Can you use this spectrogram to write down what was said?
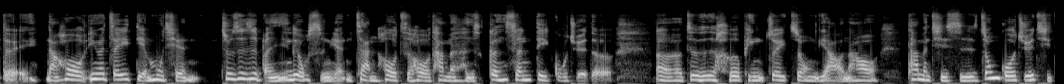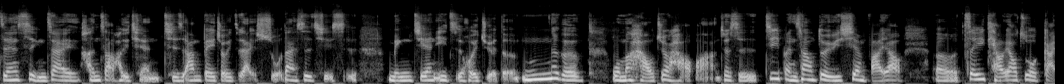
对。然后因为这一点目前。就是日本已经六十年战后之后，他们很根深蒂固觉得，呃，就是和平最重要。然后他们其实中国崛起这件事情在很早以前，其实安倍就一直在说，但是其实民间一直会觉得，嗯，那个我们好就好啊。就是基本上对于宪法要呃这一条要做改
